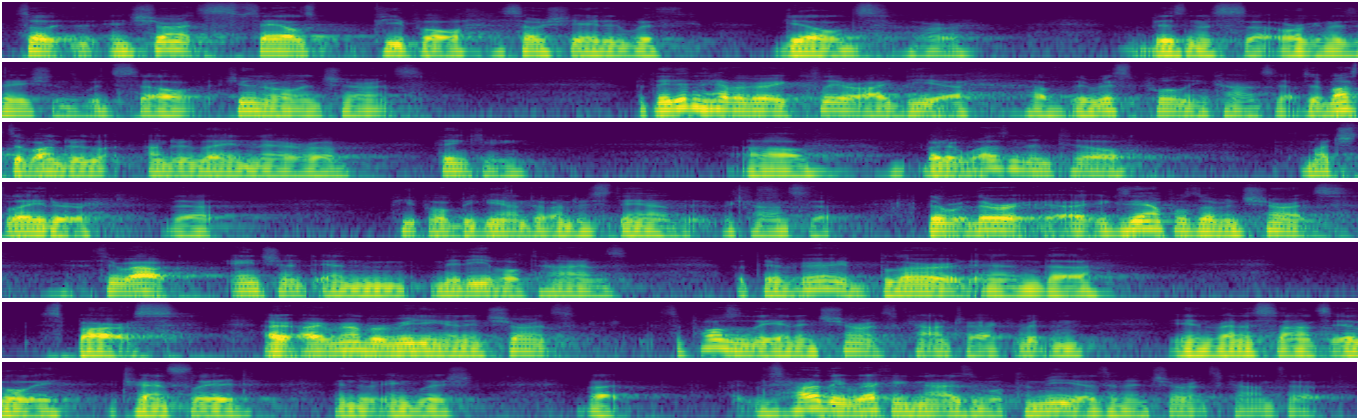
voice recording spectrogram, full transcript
so insurance salespeople associated with guilds or business uh, organizations would sell funeral insurance. But they didn't have a very clear idea of the risk pooling concepts. It must have under, underlain their um, thinking. Uh, but it wasn't until much later that people began to understand the concept. There were, there were uh, examples of insurance throughout ancient and medieval times, but they're very blurred and uh, sparse. I, I remember reading an insurance, supposedly an insurance contract written in Renaissance Italy, translated into English, but it was hardly recognizable to me as an insurance concept,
